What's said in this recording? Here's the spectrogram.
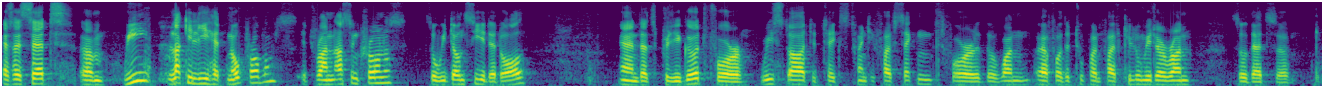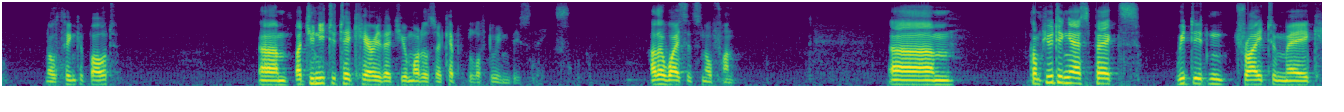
as I said, um, we luckily had no problems. It ran asynchronous, so we don't see it at all. And that's pretty good. For restart, it takes 25 seconds for the one uh, for the 2.5 kilometer run. So that's uh, no think about. Um, but you need to take care that your models are capable of doing these things. Otherwise, it's no fun. Um, computing aspects, we didn't try to make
